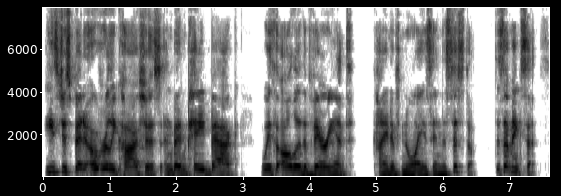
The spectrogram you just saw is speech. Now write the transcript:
He's just been overly cautious and been paid back with all of the variant kind of noise in the system. Does that make sense?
